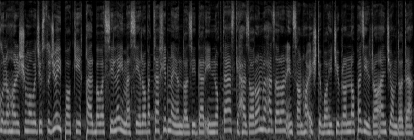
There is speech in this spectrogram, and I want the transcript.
گناهان شما و جستجوی پاکی قلب و وسیله مسیح را به تاخیر نیندازید در این نقطه است که هزاران و هزاران انسان ها اشتباه جبران ناپذیر را انجام داده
